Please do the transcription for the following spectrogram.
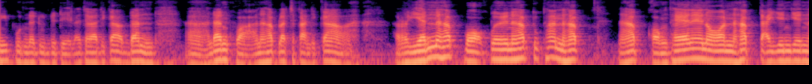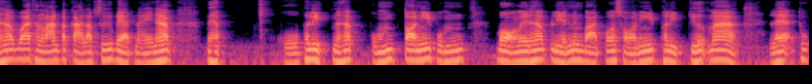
นิพนดุลเดชรัชกาลที่ 9 ด้านอ่าด้านขวานะครับ รัชกาลที่9อ่าเหรียญนะครับบอกเลยนะครับทุกท่านนะครับนะครับของแท้แน่นอนนะครับใจเย็นๆนะครับว่าทางร้านประกาศรับซื้อแบบไหนนะครับ แบบโหผลิตนะครับผมตอนนี้ผมบอกเลยนะครับเหรียญหนึ่งบาทพศนี้ผลิตเยอะมาก และทุก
